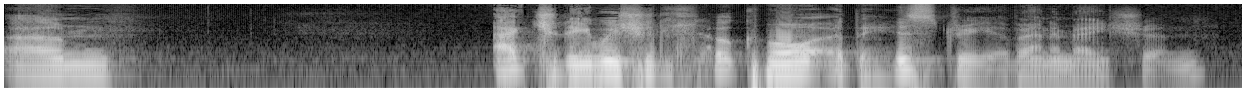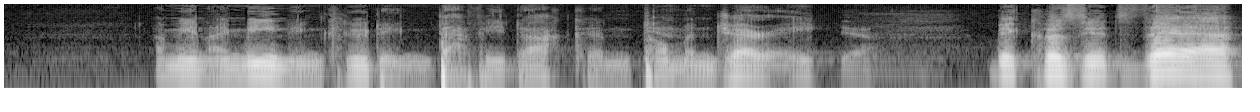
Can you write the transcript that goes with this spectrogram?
Um, actually, we should look more at the history of animation. I mean, I mean, including Daffy Duck and Tom and Jerry, Yeah. because it's there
